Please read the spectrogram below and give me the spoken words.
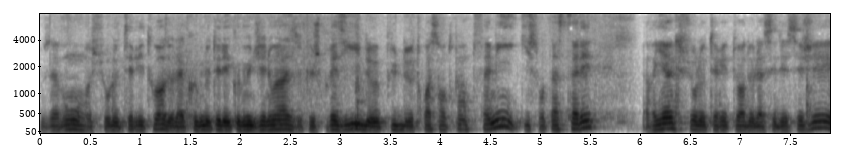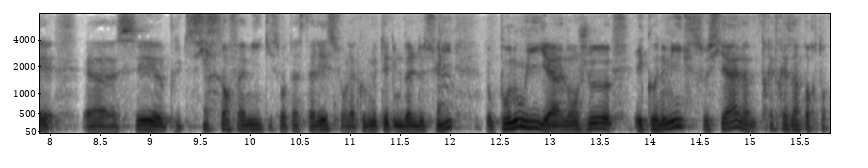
Nous avons sur le territoire de la communauté des communes génoises que je préside plus de 330 familles qui sont installées. Rien que sur le territoire de la CDCG, euh, c'est plus de 600 familles qui sont installées sur la communauté d'une Val de Sully. Donc pour nous, oui, il y a un enjeu économique, social très très important.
